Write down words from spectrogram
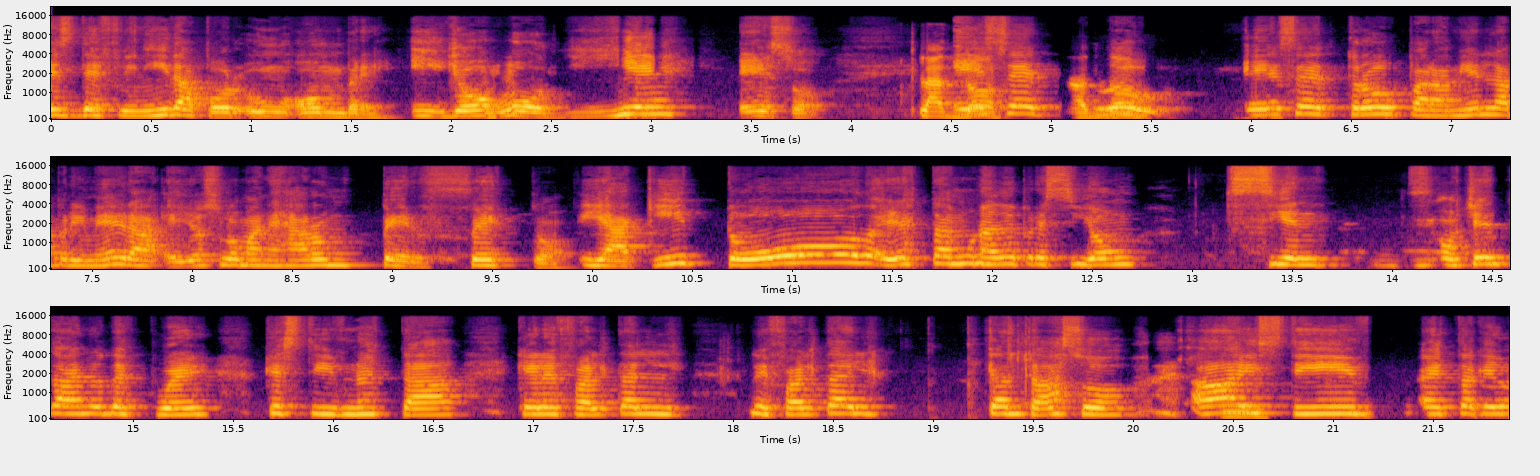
es definida por un hombre. Y yo odié eso. Ese, ese throw para mí en la primera, ellos lo manejaron perfecto. Y aquí todo, ella está en una depresión 80 años después, que Steve no está, que le falta el, le falta el cantazo. Ay, Steve, esta que,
